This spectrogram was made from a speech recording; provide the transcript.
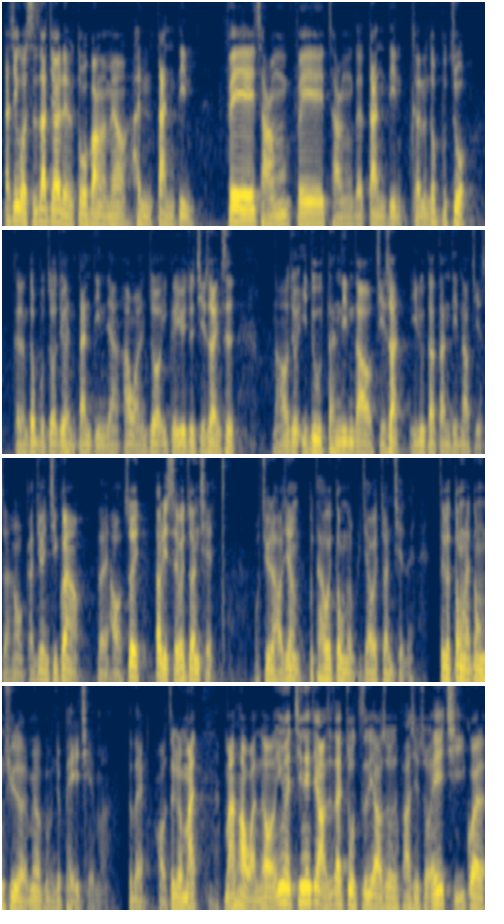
那结果十大交易人的多方有没有很淡定，非常非常的淡定，可能都不做，可能都不做就很淡定这样啊，完了之后一个月就结算一次。然后就一路淡定到结算，一路到淡定到结算，哦，感觉很奇怪哦，对，好，所以到底谁会赚钱？我觉得好像不太会动的比较会赚钱呢，这个动来动去的，有没有根本就赔钱嘛，对不对？好，这个蛮蛮好玩的哦，因为今天姜老师在做资料的时候，就发现说，哎，奇怪了，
